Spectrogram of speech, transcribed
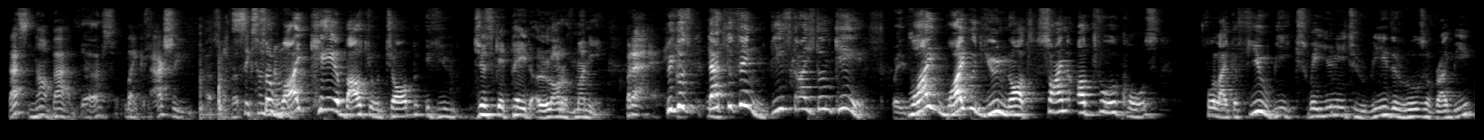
That's not bad. Yeah, that's Like actually, that's 600. so why care about your job if you just get paid a lot of money? But I, Because that's the thing. These guys don't care. Wait, Why why would you not sign up for a course for like a few weeks where you need to read the rules of rugby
